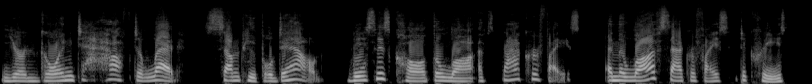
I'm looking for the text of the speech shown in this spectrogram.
you're going to have to let some people down. This is called the law of sacrifice. And the law of sacrifice decrees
